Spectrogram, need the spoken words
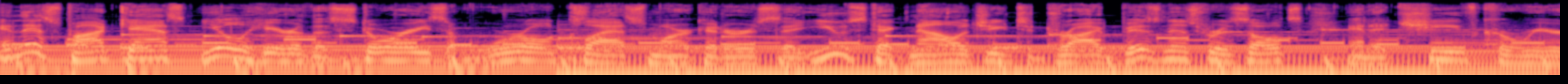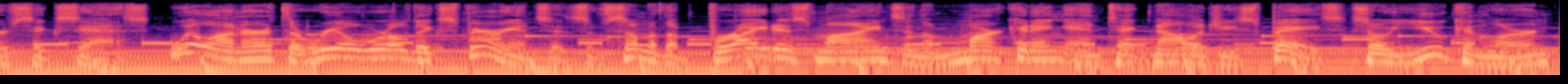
In this podcast, you'll hear the stories of world class marketers that use technology to drive business results and achieve career success. We'll unearth the real world experiences of some of the brightest minds in the marketing and technology space so you can learn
